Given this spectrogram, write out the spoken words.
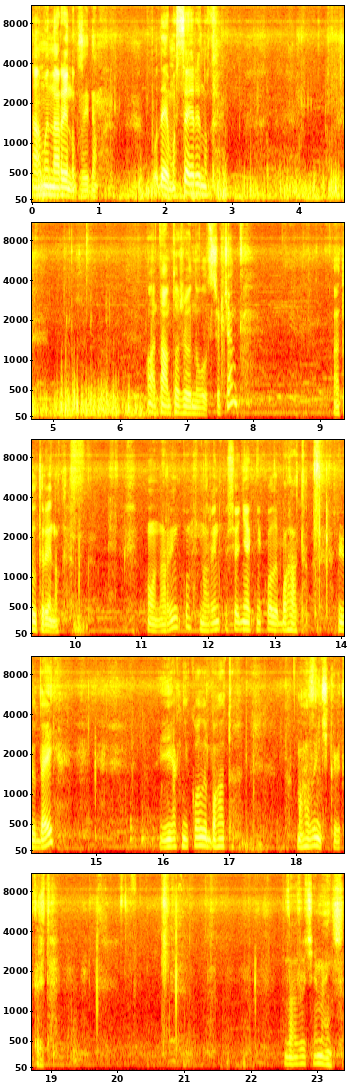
А ми на ринок зайдемо. Подивимось цей ринок. А там теж видно вулиця Шевченка. А тут ринок. О, на ринку. На ринку сьогодні як ніколи багато людей. І як ніколи багато магазинчиків відкрито. Зазвичай менше.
